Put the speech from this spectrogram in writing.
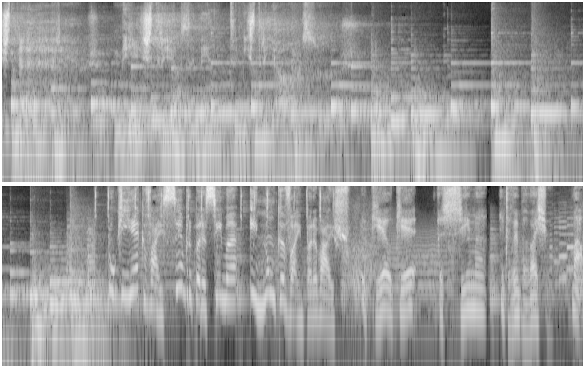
Mistérios misteriosamente misteriosos. O que é que vai sempre para cima e nunca vem para baixo? O que é, o que é? Acima, nunca vem para baixo. Mal.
